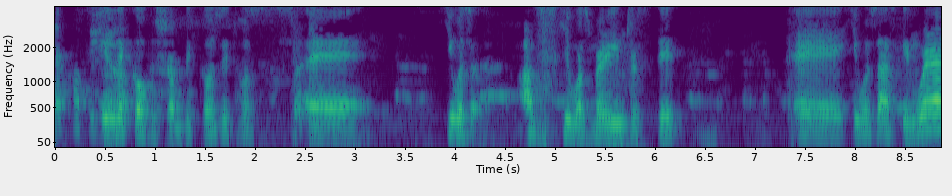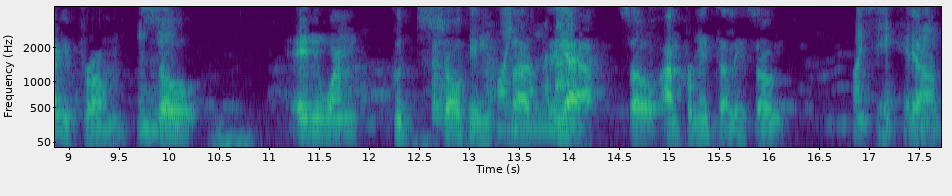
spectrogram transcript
the coffee shop. in the coffee shop because it was uh, he was, as he was very interested, uh, he was asking, "Where are you from?" Mhm. So anyone could show him point that. on the map. Yeah. So I'm from Italy. So Point to Italy. yeah.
